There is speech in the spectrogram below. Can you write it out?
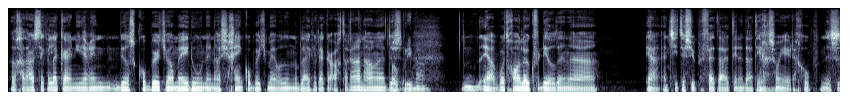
dat gaat hartstikke lekker. En iedereen wil zijn kopbeurtje wel meedoen. En als je geen kopbeurtje mee wil doen, dan blijf je lekker achteraan hangen. Dus ook prima. mm, ja, wordt gewoon leuk verdeeld. En eh, ja, en het ziet er super vet uit, inderdaad, die Ja. gesoigneerde groep. Dus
